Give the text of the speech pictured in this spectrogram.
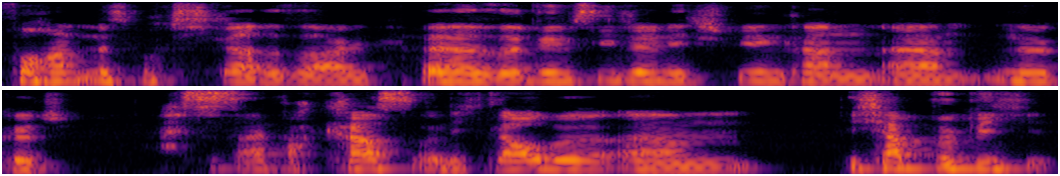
vorhanden ist, muss ich gerade sagen, äh, seitdem CJ nicht spielen kann, ähm, Nurkic. Es ist einfach krass und ich glaube, ähm, ich habe wirklich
